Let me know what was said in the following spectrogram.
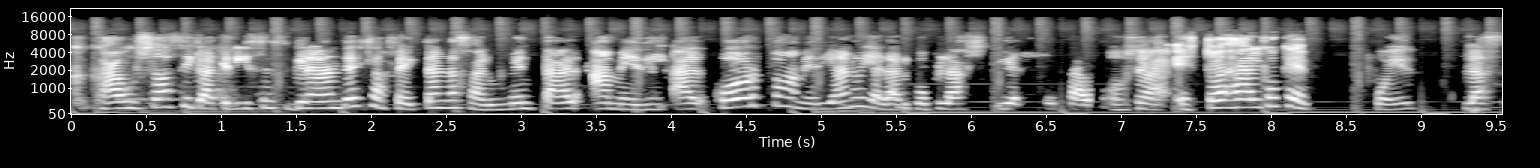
causa cicatrices grandes que afectan la salud mental a, a corto, a mediano y a largo plazo. O sea, esto es algo que pues, las,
